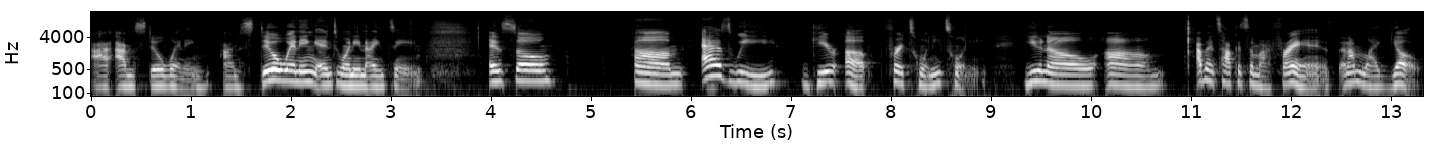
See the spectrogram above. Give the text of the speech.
I, i'm still winning. I'm still winning in 2019 And so, um, as we gear up for 2020, you know, um, I've been talking to my friends and I'm like, yo,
